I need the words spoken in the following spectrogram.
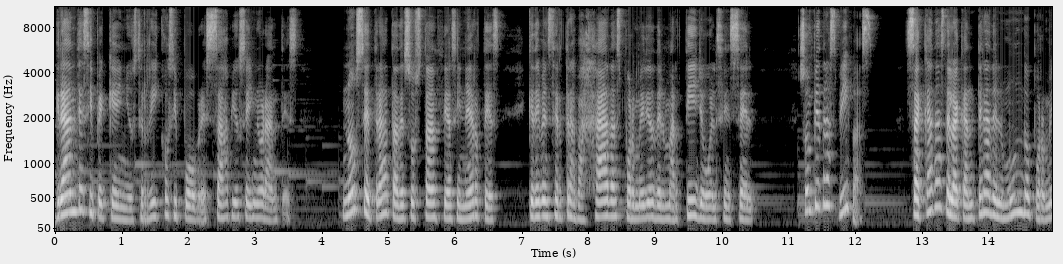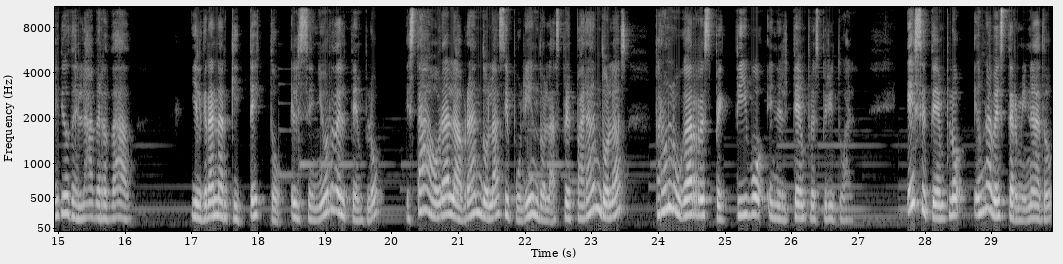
grandes y pequeños, ricos y pobres, sabios e ignorantes. No se trata de sustancias inertes que deben ser trabajadas por medio del martillo o el cincel. Son piedras vivas, sacadas de la cantera del mundo por medio de la verdad. Y el gran arquitecto, el Señor del templo, está ahora labrándolas y puliéndolas, preparándolas para un lugar respectivo en el templo espiritual. Ese templo, una vez terminado,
